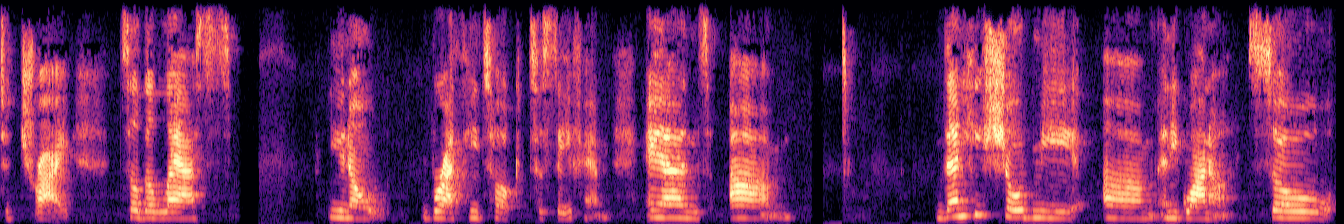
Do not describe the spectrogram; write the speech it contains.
to try till the last, you know, breath he took to save him. And um, then he showed me um, an iguana. So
